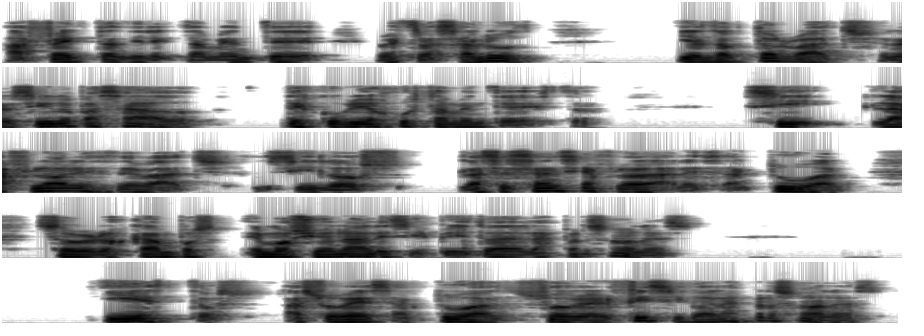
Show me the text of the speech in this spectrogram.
afectan directamente nuestra salud. Y el doctor Bach en el siglo pasado descubrió justamente esto. si las flores de Bach, si los, las esencias florales actúan sobre los campos emocionales y espirituales de las personas, y estos a su vez actúan sobre el físico de las personas,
